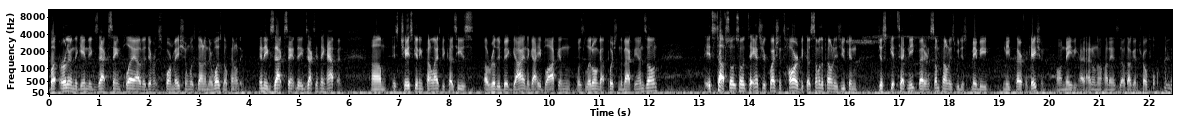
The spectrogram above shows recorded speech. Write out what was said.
but earlier in the game, the exact same play out of a different formation was done, and there was no penalty. And the exact same the exact same thing happened. Um, is Chase getting penalized because he's a really big guy, and the guy he blocking was little and got pushed in the back of the end zone? It's tough. So, so to answer your question, it's hard because some of the penalties you can just get technique better, and some penalties we just maybe need clarification on. Maybe I, I don't know how to answer that without getting in trouble. in,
